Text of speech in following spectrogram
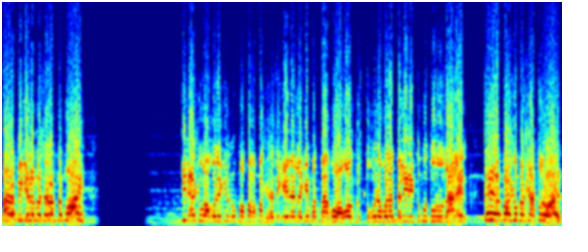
Para bigyan ng masarap na buhay? Ginagawa ko lang yun upang makapagsasigay na laging ba't makuha ko ang gusto ko na walang daliling tumuturo sa akin. Kaya bago magkaturuan,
